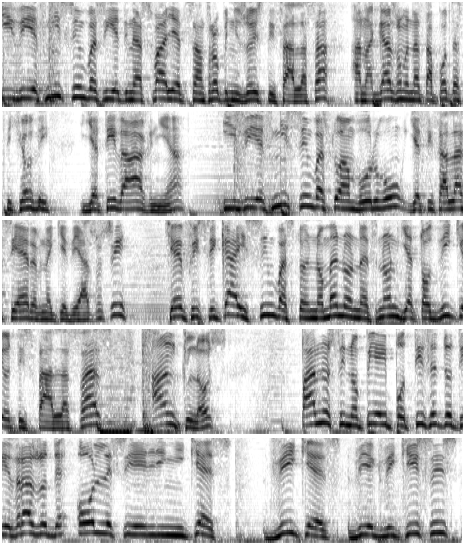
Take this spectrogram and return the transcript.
η Διεθνή Σύμβαση για την Ασφάλεια της Ανθρώπινης Ζωής στη Θάλασσα, αναγκάζομαι να τα πω τα στοιχειώδη γιατί είδα άγνοια, η Διεθνή Σύμβαση του Αμβούργου για τη θαλάσσια έρευνα και διάσωση και φυσικά η Σύμβαση των Ηνωμένων Εθνών για το Δίκαιο της Θάλασσας, Άγκλος, πάνω στην οποία υποτίθεται ότι εδράζονται όλες οι ελληνικές δίκαιες διεκδικήσεις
